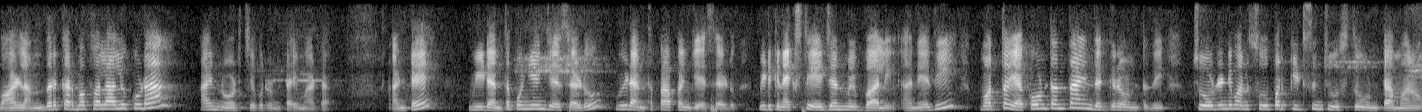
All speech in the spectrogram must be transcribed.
వాళ్ళందరి కర్మఫలాలు కూడా ఆయన నోటి చెబురు ఉంటాయి మాట అంటే వీడెంత పుణ్యం చేశాడు వీడెంత పాపం చేశాడు వీడికి నెక్స్ట్ ఏ జన్మ ఇవ్వాలి అనేది మొత్తం అకౌంట్ అంతా ఆయన దగ్గర ఉంటుంది. చూడండి మనం సూపర్ కిడ్స్ని చూస్తూ ఉంటాం మనం.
